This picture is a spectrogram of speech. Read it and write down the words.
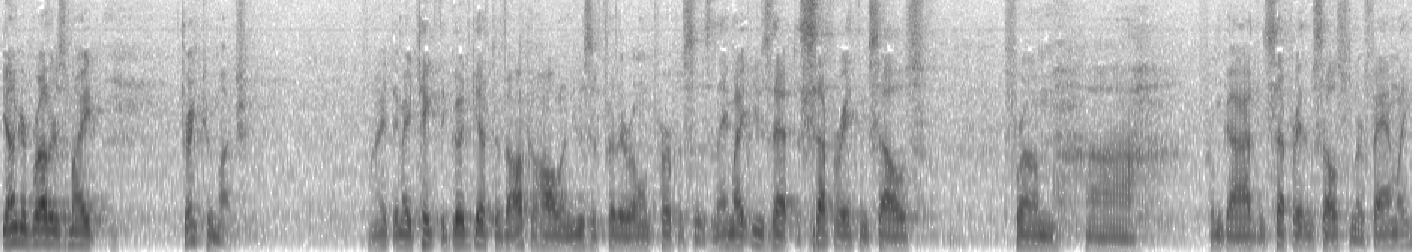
Younger brothers might drink too much. Right? They may take the good gift of alcohol and use it for their own purposes. And they might use that to separate themselves from, uh, from God and separate themselves from their family,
